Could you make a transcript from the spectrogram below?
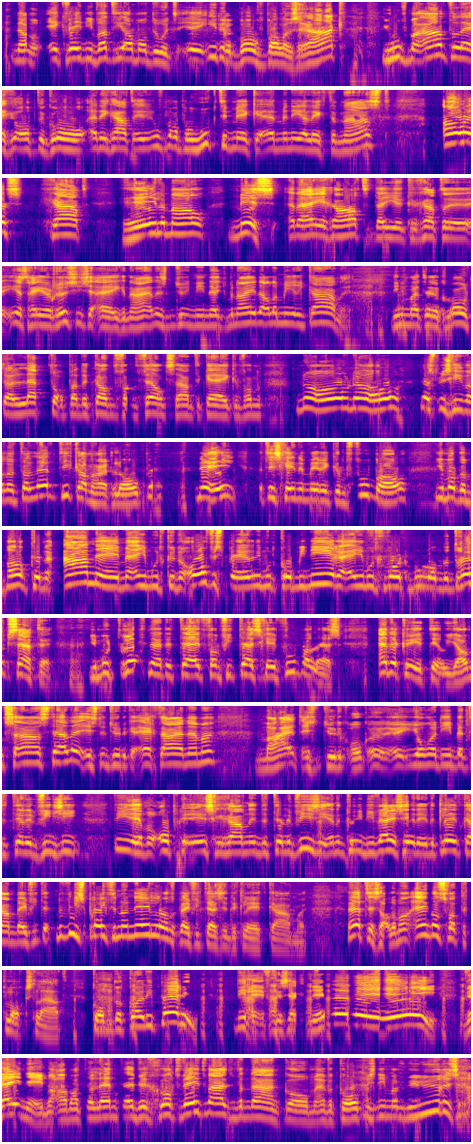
Nou, ik weet niet wat hij allemaal doet. Uh, iedere bovenbal is raak. Je hoeft maar aan te leggen op de goal. En gaat, je hoeft maar op een hoek te mikken en meneer ligt ernaast. Alles gaat helemaal mis. En dan heb je gehad dat je gaat, uh, eerst heb je een Russische eigenaar. En dat is natuurlijk niet netjes, maar dan heb je de Amerikanen. Die met een grote laptop aan de kant van het veld staan te kijken van... No, no, dat is misschien wel een talent, die kan hard lopen. Nee, het is geen American voetbal. Je moet een bal kunnen aannemen en je moet kunnen overspelen. Je moet combineren en je moet gewoon de boel onder druk zetten. Je moet terug naar de tijd van Vitesse geen voetballes. En dan kun je Theo Jansen aanstellen, is natuurlijk een echt aannemer. Maar het is natuurlijk ook een, jongen die met de televisie, die helemaal op is gegaan in de televisie. En dan kun je die wijsheden in de kleedkamer bij Vitesse. Maar wie spreekt er nou Nederlands bij Vitesse in de kleedkamer? Het is allemaal Engels wat de klok slaat. Komt door Colly Perry. Die heeft gezegd: nee, wij nemen allemaal talenten en God weet waar ze vandaan komen. En we kopen ze niet, maar we huren ze.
